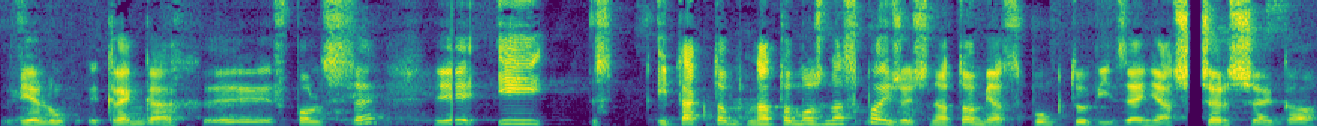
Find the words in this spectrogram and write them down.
w wielu kręgach y, w Polsce i, i tak to, na to można spojrzeć. Natomiast z punktu widzenia szerszego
